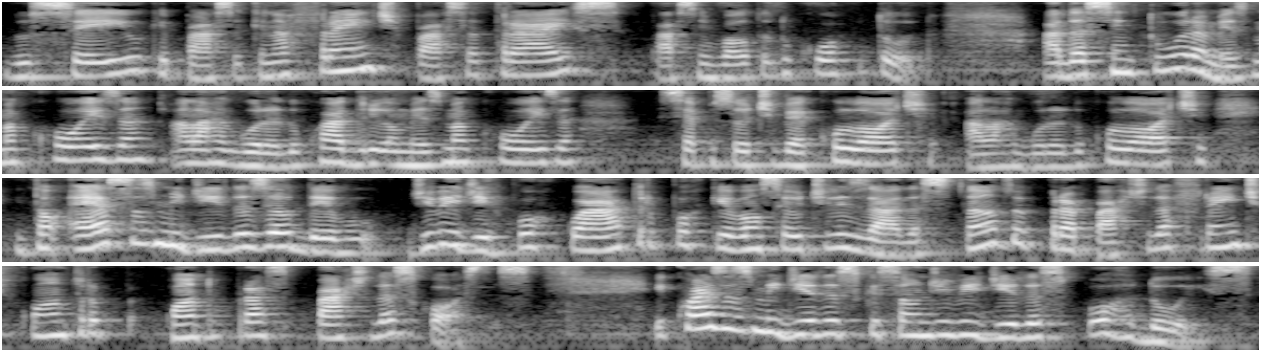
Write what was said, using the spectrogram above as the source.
do seio, que passa aqui na frente, passa atrás, passa em volta do corpo todo. A da cintura, mesma coisa. A largura do quadril, mesma coisa. Se a pessoa tiver culote, a largura do culote. Então, essas medidas eu devo dividir por quatro, porque vão ser utilizadas tanto para a parte da frente quanto, quanto para a parte das costas. E quais as medidas que são divididas por dois?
